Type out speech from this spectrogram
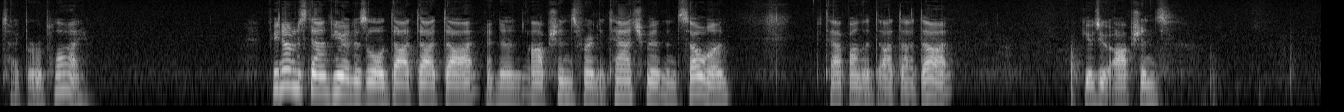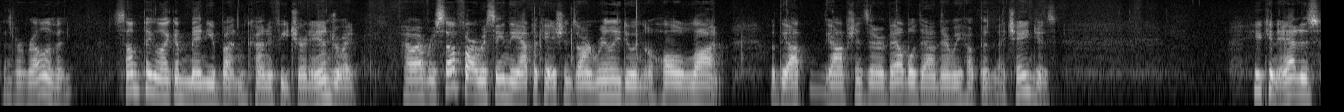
type a reply. If you notice down here, there's a little dot, dot, dot, and then options for an attachment, and so on. Tap on the dot, dot, dot, gives you options that are relevant. Something like a menu button kind of feature in Android. However, so far we're seeing the applications aren't really doing a whole lot with the, op the options that are available down there. We hope that that changes. You can add as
